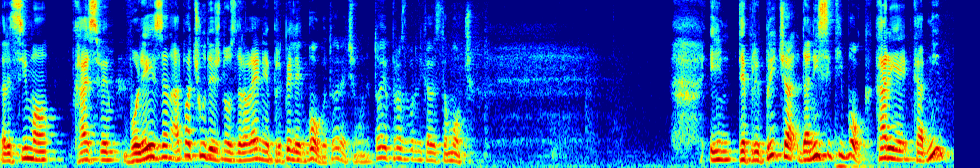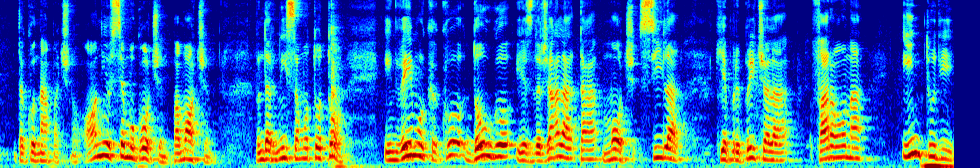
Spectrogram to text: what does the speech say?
recimo, kaj se vem, bolezen ali pa čudežno zdravljenje pripelje k Bogu. To je, rečemo, to je pravzaprav neka vrsta moč. In te pripriča, da nisi ti Bog, kar, je, kar ni tako napačno. On je vse mogočen, pa močen, vendar ni samo to. to. In vemo, kako dolgo je zdržala ta moč, sila, ki je pripričala faraona in tudi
